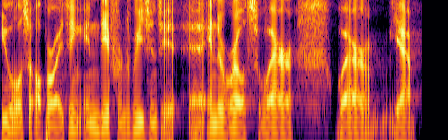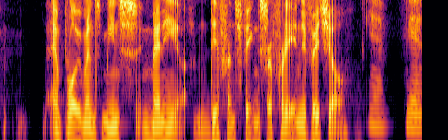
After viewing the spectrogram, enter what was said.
you also operating in different regions uh, in the world where where yeah employment means many different things for, for the individual. Yeah, yeah,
